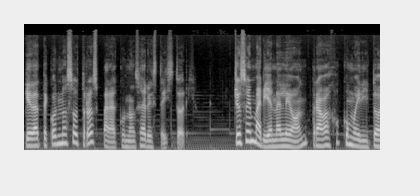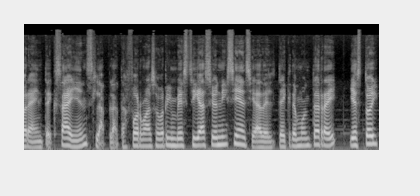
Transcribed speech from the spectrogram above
Quédate con nosotros para conocer esta historia. Yo soy Mariana León, trabajo como editora en Tech Science, la plataforma sobre investigación y ciencia del TEC de Monterrey, y estoy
